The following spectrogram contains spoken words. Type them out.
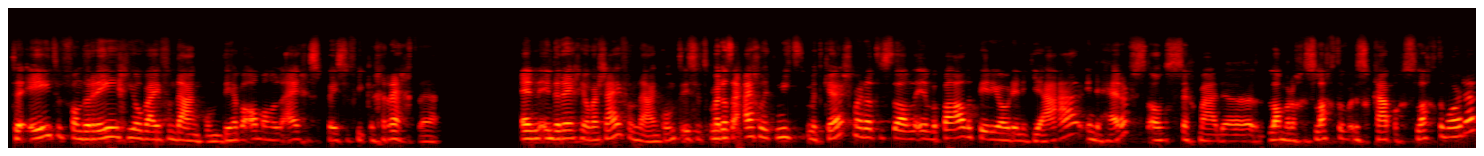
te eten van de regio waar je vandaan komt. Die hebben allemaal hun eigen specifieke gerechten. En in de regio waar zij vandaan komt, is het, maar dat is eigenlijk niet met kerst, maar dat is dan in een bepaalde periode in het jaar, in de herfst, als zeg maar de lammeren geslachten, de schapen geslachten worden,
